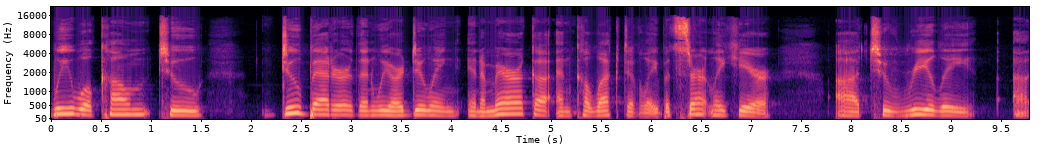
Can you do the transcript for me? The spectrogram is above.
we will come to do better than we are doing in America and collectively, but certainly here, uh, to really uh,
